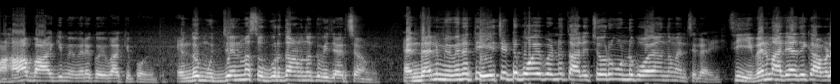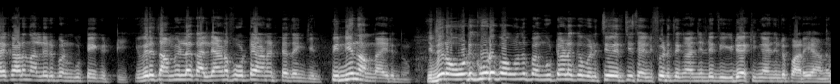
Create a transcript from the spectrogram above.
മഹാഭാഗ്യം ഇവനെ ഒഴിവാക്കി പോയത്. എന്തോ മുജ്ജന്മ സുഹൃത്താണെന്നൊക്കെ വിചാരിച്ചാണ്. എന്തായാലും ഇവനെ തേച്ചിട്ട് പോയ പെണ്ണ് തലച്ചോറും കൊണ്ട് പോയാന്ന് മനസ്സിലായി. സി ഇവൻ മര്യാദയ്ക്ക് അവളെക്കാളും നല്ലൊരു പെൺകുട്ടിയെ കിട്ടി. ഇവർ തമ്മിലുള്ള കല്യാണ ഫോട്ടോ ആണ് ഇട്ടതെങ്കിൽ പിന്നെയും നന്നായിരുന്നു. ഇത് റോഡിൽ കൂടെ പോകുന്ന പെൺകുട്ടികളൊക്കെ വിളിച്ചു വരിച്ച് സെൽഫി എടുത്ത് കഴിഞ്ഞിട്ട് വീഡിയോ ആക്കി കഴിഞ്ഞിട്ട് പറയാണ്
